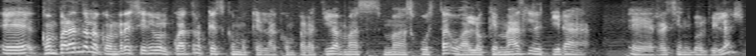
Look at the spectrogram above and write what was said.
eh, comparándolo con Resident Evil 4, que es como que la comparativa más, más justa, o a lo que más le tira eh, Resident Evil Village.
